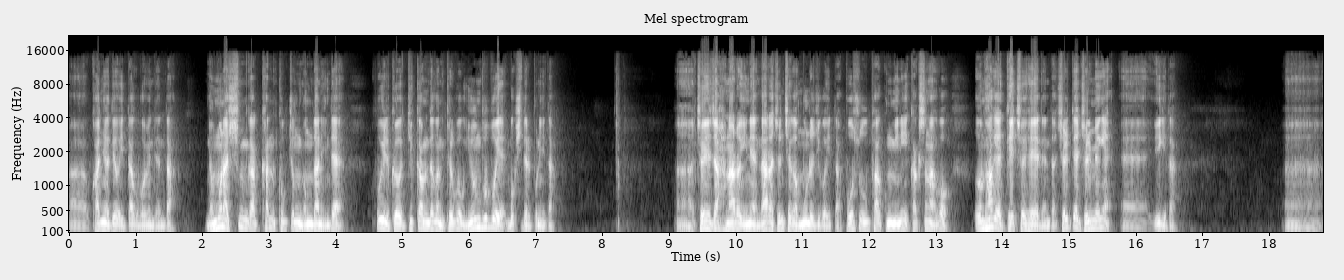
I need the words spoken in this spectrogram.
어, 관여되어 있다고 보면 된다. 너무나 심각한 국정농단인데 후일 그 뒷감당은 결국 윤 부부의 몫이 될 뿐이다. 어, 저 여자 하나로 인해 나라 전체가 무너지고 있다. 보수 우파 국민이 각성하고 엄하게 대처해야 된다. 절대절명의 에, 위기다. 어,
